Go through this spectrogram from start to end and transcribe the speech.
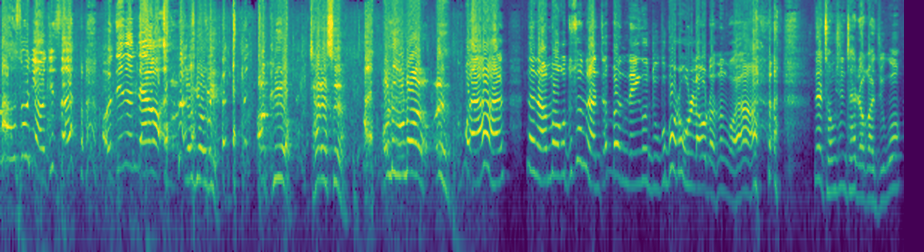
아, 손이 어딨어요? 어디 있는데요? 여기, 여기! 아, 그래요! 잘했어요! 얼른 올라와요! 예. 뭐야? 난 아무하고도 손을 안 잡았는데 이거 누구 보러 올라오라는 거야? 내가 정신 차려가지고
